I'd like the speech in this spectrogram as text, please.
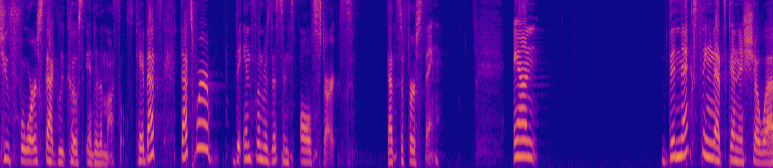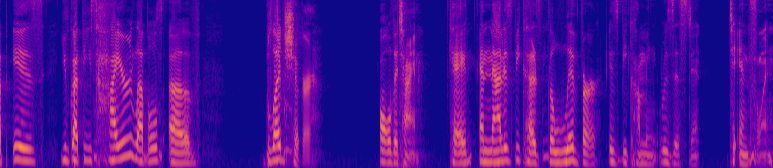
to force that glucose into the muscles. Okay, that's that's where the insulin resistance all starts. That's the first thing. And the next thing that's going to show up is you've got these higher levels of blood sugar all the time. Okay. And that is because the liver is becoming resistant to insulin.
